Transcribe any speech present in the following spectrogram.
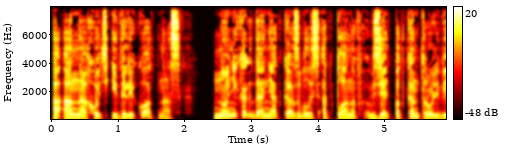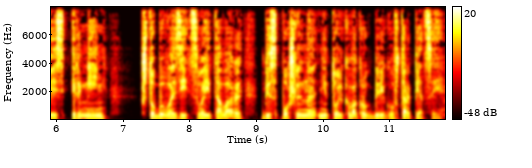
А она хоть и далеко от нас, но никогда не отказывалась от планов взять под контроль весь Ирмень, чтобы возить свои товары беспошлино не только вокруг берегов Торпеции.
